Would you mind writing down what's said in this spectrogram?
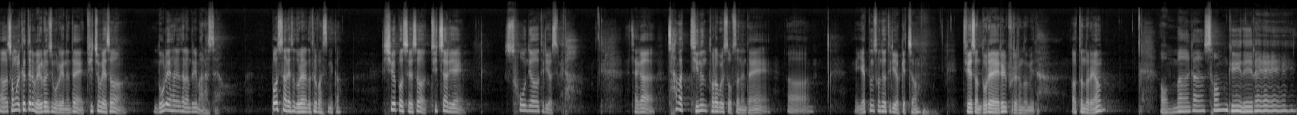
어, 정말 그때는 왜 그런지 모르겠는데 뒤쪽에서 노래하는 사람들이 많았어요. 버스 안에서 노래하는 거 들어봤습니까? 시외버스에서 뒷자리에 소녀들이었습니다. 제가 차마 뒤는 돌아볼 수 없었는데 어, 예쁜 소녀들이었겠죠. 뒤에서 노래를 부르는 겁니다. 어떤 노래요? 엄마가 섬 그늘에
